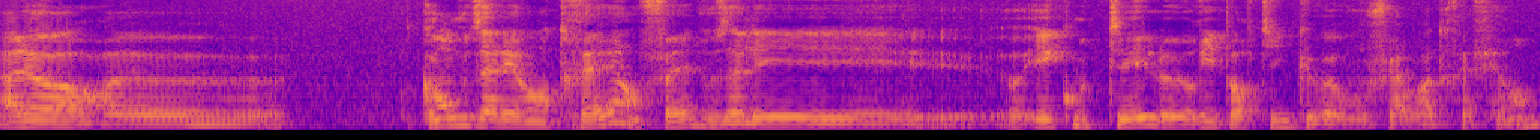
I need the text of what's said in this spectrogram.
Alors, euh, quand vous allez rentrer, en fait, vous allez écouter le reporting que va vous faire votre référent.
